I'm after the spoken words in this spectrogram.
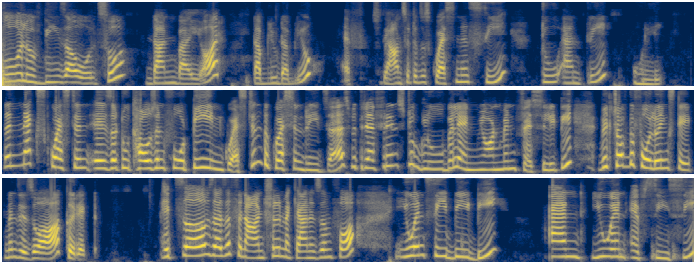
All of these are also done by your WWF. So, the answer to this question is C, 2 and 3 only. The next question is a 2014 question. The question reads as, with reference to Global Environment Facility, which of the following statements is or are correct? It serves as a financial mechanism for UNCBD and UNFCC.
